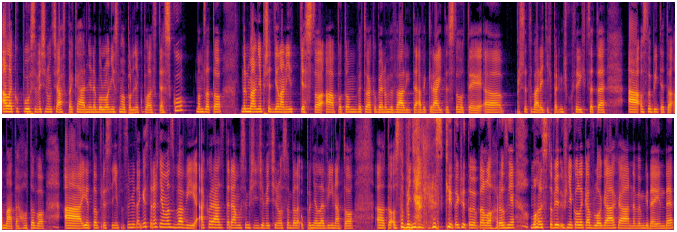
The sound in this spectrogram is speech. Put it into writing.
Ale kupuju si většinou třeba v pekárně, nebo loni jsme ho podle mě kupovali v Tesku, Mám za to normálně předdělaný těsto a potom vy to jakoby jenom vyválíte a vykrájíte z toho ty uh, prostě tvary těch perníčků, který chcete a ozdobíte to a máte hotovo. A je to prostě něco, co mě taky strašně moc baví, akorát teda musím říct, že většinou jsem byla úplně levý na to, uh, to ozdobit nějak hezky, takže to vypadalo hrozně. Mohli jste to vidět už několika vlogách a nevím kde jinde.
